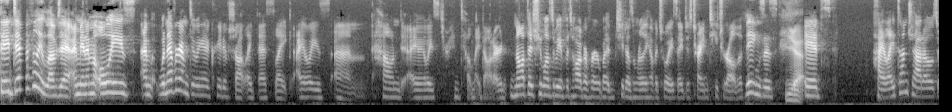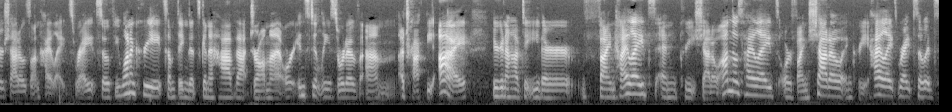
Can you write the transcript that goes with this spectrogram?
They definitely loved it. I mean, I'm always, I'm whenever I'm doing a creative shot like this, like I always um, hound. I always try and tell my daughter, not that she wants to be a photographer, but she doesn't really have a choice. I just try and teach her all the things. Is yeah, it's highlights on shadows or shadows on highlights, right? So if you want to create something that's going to have that drama or instantly sort of um, attract the eye, you're going to have to either find highlights and create shadow on those highlights or find shadow and create highlights, right? So it's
